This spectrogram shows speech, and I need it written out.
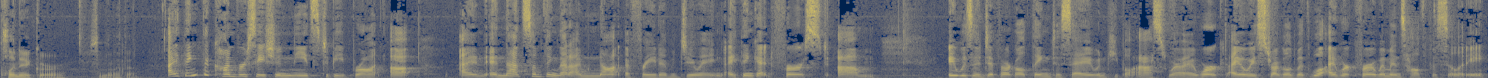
clinic or something like that. I think the conversation needs to be brought up and, and that's something that i'm not afraid of doing. I think at first um, it was a difficult thing to say when people asked where I worked. I always struggled with, well, I work for a women's health facility.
